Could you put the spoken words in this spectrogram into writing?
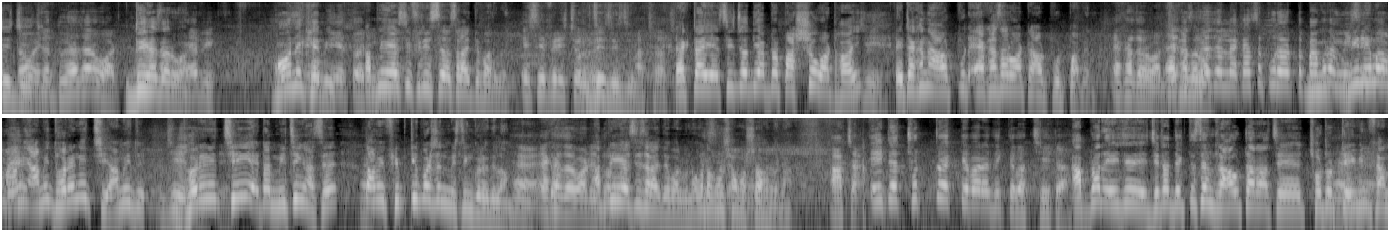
জি, জি, এটা জি। এটা 2000 ওয়াট। দুই হাজার ওয়াট। হেভি অনেক হেভি আপনি হ্যাঁ। এসি ফ্রিজ চালাইতে পারবেন। এসি ফ্রিজ চলবে। জি জি জি। আচ্ছা আচ্ছা। একটা এসি যদি আপনার পাঁচশো ওয়াট হয় এটাখানে আউটপুট এক হাজার ওয়াট আউটপুট পাবেন। 1000 ওয়াট। 1000 1000 লেখা আছে পুরো তো পাবো না মিনিমাম আমি আমি ধরে নিচ্ছি আমি ধরে নিচ্ছি এটা মিচিং আছে তো আমি ফিফটি পার্সেন্ট মিসিং করে দিলাম। হ্যাঁ 1000 ওয়াট আপনি এসি চালাইতে পারবেন ওটা কোনো সমস্যা হবে না। আচ্ছা এইটা ছোট্ট একেবারে দেখতে পাচ্ছি এটা। আপনার এই যে যেটা দেখতেছেন রাউটার আছে ছোট হ্যাঁ, টেবিল হ্যাঁ। ফ্যান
